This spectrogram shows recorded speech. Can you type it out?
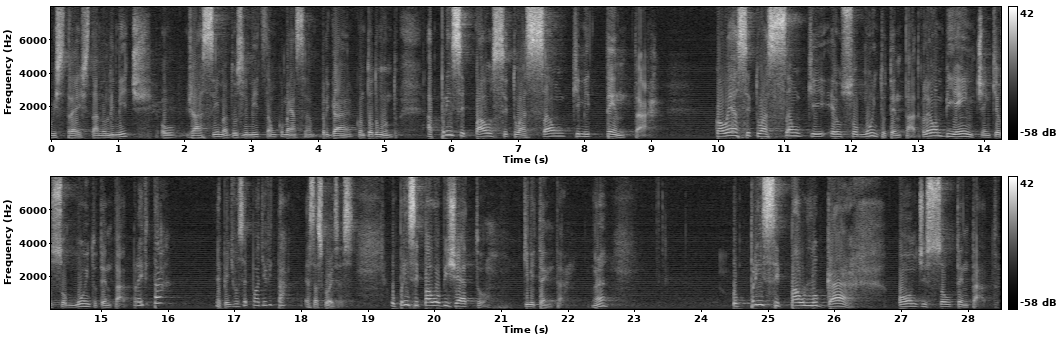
o estresse está no limite, ou já acima dos limites, então começa a brigar com todo mundo. A principal situação que me tenta qual é a situação que eu sou muito tentado? Qual é o ambiente em que eu sou muito tentado? Para evitar. De repente você pode evitar essas coisas. O principal objeto que me tenta, né? O principal lugar onde sou tentado.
